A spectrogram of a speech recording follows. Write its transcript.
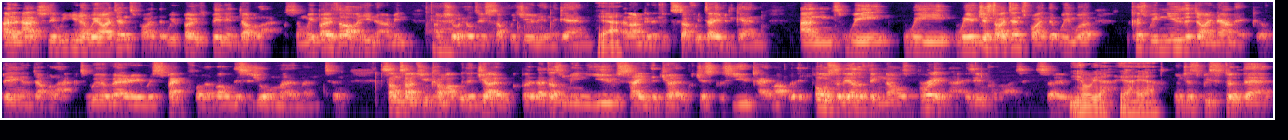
and actually, we, you know, we identified that we've both been in double acts, and we both are. You know, I mean, I'm sure he'll do stuff with Julian again, Yeah. and I'm going to do stuff with David again, and we we we had just identified that we were because we knew the dynamic of being in a double act. We were very respectful of, oh, this is your moment, and sometimes you come up with a joke, but that doesn't mean you say the joke just because you came up with it. Also, the other thing Noel's brilliant at is improvising. So Oh yeah. Yeah. Yeah. we'll just be stood there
